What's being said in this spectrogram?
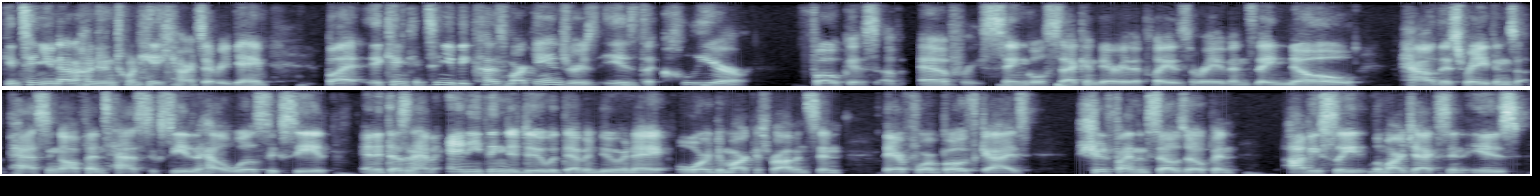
continue not 128 yards every game, but it can continue because Mark Andrews is the clear focus of every single secondary that plays the Ravens. They know how this Ravens passing offense has succeeded and how it will succeed. And it doesn't have anything to do with Devin Duvernay or Demarcus Robinson. Therefore, both guys should find themselves open. Obviously, Lamar Jackson is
